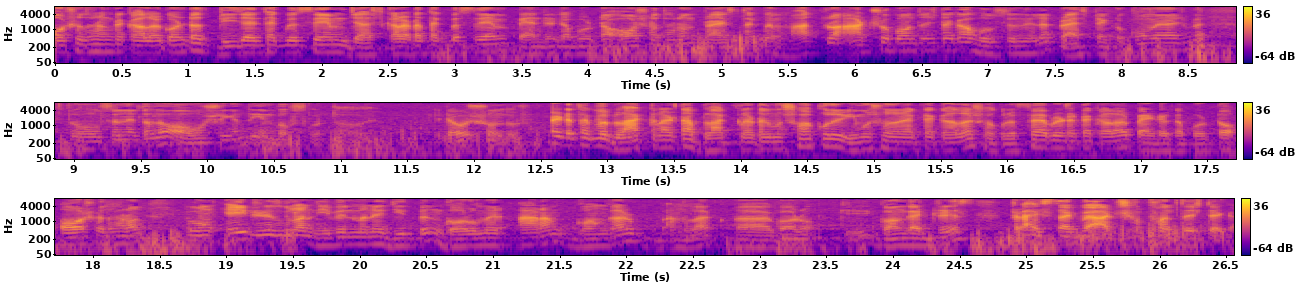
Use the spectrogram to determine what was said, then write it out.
অসাধারণ একটা কালার কন্ট্রাস্ট ডিজাইন থাকবে সেম জাস্ট কালারটা থাকবে সেম প্যান্টের কাপড়টা অসাধারণ প্রাইস থাকবে মাত্র আটশো পঞ্চাশ টাকা। হোলসেল নিলে প্রাইসটা একটু কমে আসবে। তো হোলসেল নিতে হলে অবশ্যই কিন্তু ইনবক্স করতে হবে। এটাও সুন্দর। এটা থাকবে ব্ল্যাক কালারটা ব্ল্যাক কালারটা কিন্তু সকলের ইমোশনাল একটা কালার সকলের ফেভারিট একটা কালার প্যান্টের কাপড়টা অসাধারণ। এবং এই ড্রেসগুলো নেবেন মানে জিতবেন গরমের আরাম, গঙ্গার বাংলা গরম গঙ্গার ড্রেস প্রাইস থাকবে আটশো পঞ্চাশ টাকা।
